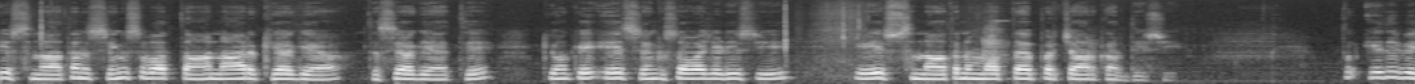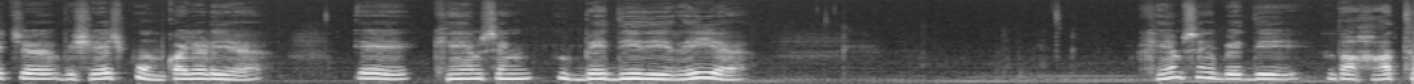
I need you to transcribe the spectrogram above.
ਇਹ ਸਨਾਤਨ ਸਿੰਘ ਸਭਾ ਤਾਂ ਨਾਂ ਰੱਖਿਆ ਗਿਆ, ਦੱਸਿਆ ਗਿਆ ਇੱਥੇ, ਕਿਉਂਕਿ ਇਹ ਸਿੰਘ ਸਭਾ ਜਿਹੜੀ ਸੀ, ਇਹ ਸਨਾਤਨ ਮਤ ਦਾ ਪ੍ਰਚਾਰ ਕਰਦੀ ਸੀ। ਤਾਂ ਇਹਦੇ ਵਿੱਚ ਵਿਸ਼ੇਸ਼ ਭੂਮਿਕਾ ਜਿਹੜੀ ਹੈ, ਇਹ ਖੇਮ ਸਿੰਘ ਬੇਦੀ ਦੀ ਰਹੀ ਹੈ। ਖੇਮ ਸਿੰਘ ਬੇਦੀ ਦਾ ਹੱਥ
